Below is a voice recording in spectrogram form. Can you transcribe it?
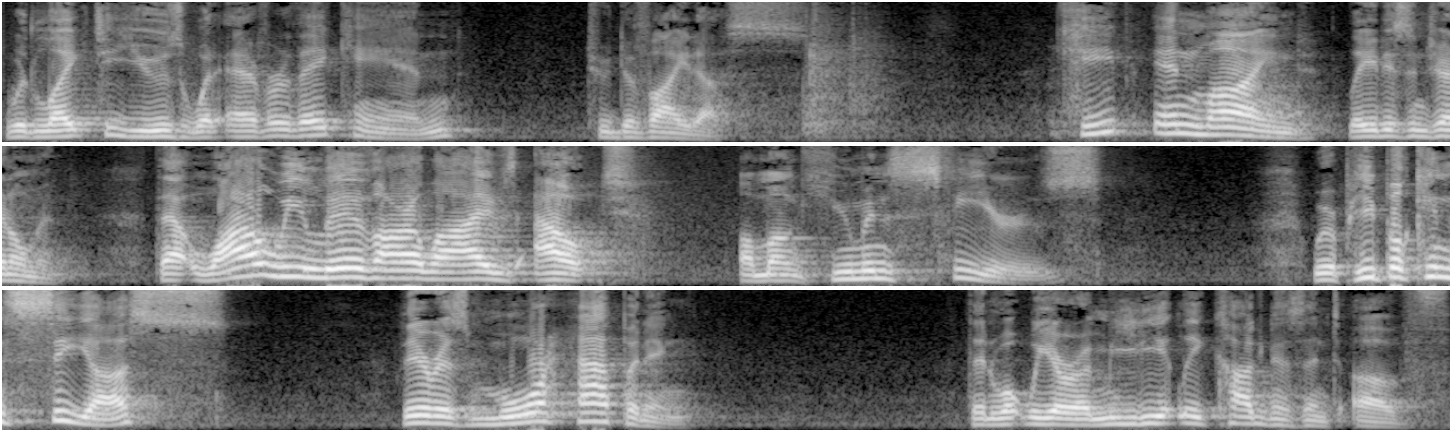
would like to use whatever they can to divide us. Keep in mind, ladies and gentlemen, that while we live our lives out among human spheres, where people can see us, there is more happening than what we are immediately cognizant of.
